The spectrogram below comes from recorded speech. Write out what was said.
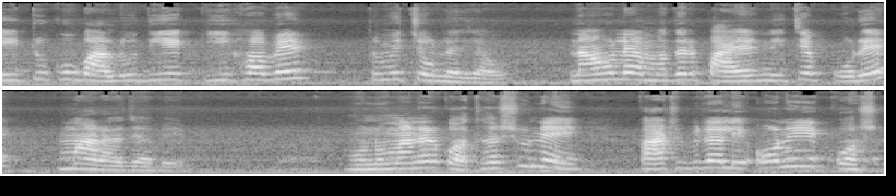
এইটুকু বালু দিয়ে কি হবে? তুমি চলে যাও। না হলে আমাদের পায়ের নিচে পড়ে মারা যাবে। হনুমানের কথা শুনে কাঠবিড়ালি অনেক কষ্ট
